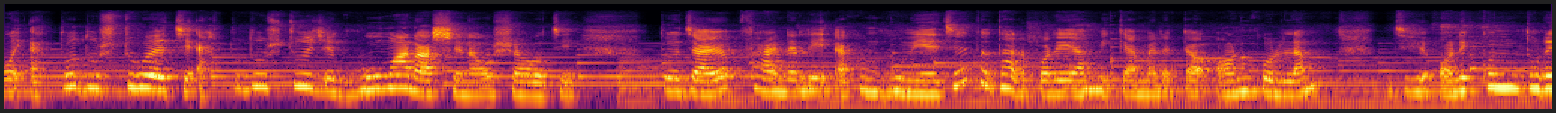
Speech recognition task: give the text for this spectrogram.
ও এত দুষ্টু হয়েছে, এত দুষ্টু হয়েছে ঘুম আর আসে না ও সহজে। তো যাই হোক ফাইনালি এখন ঘুমিয়েছে, তো তারপরে আমি ক্যামেরাটা অন করলাম। যে অনেকক্ষণ ধরে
